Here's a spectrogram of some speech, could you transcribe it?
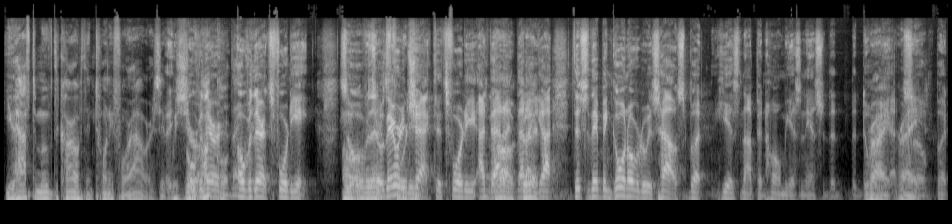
you have to move the car within 24 hours. It was your over uncle there, that over did there, it's 48. So, Oh, over there so it's they already 48. checked. It's 40. I, that, I, Oh, that I got. This, they've been going over to his house, but he has not been home. He hasn't answered the, the door Right, yet. right. So, but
